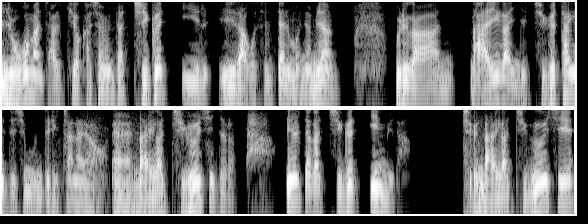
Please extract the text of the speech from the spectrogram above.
요것만 잘 기억하셔야 합니다. 지긋이라고 쓸 때는 뭐냐면 우리가 나이가 이제 지긋하게 드신 분들이 있잖아요. 예, 나이가 지긋이 들었다. 이럴 때가 지긋입니다. 지금 나이가 지긋이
